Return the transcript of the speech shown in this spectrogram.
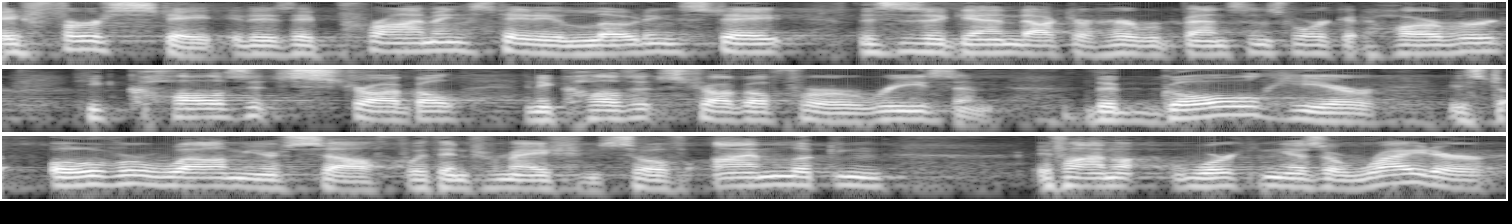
a first state. It is a priming state, a loading state. This is again Dr. Herbert Benson's work at Harvard. He calls it struggle, and he calls it struggle for a reason. The goal here is to overwhelm yourself with information. So if I'm looking, if I'm working as a writer,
